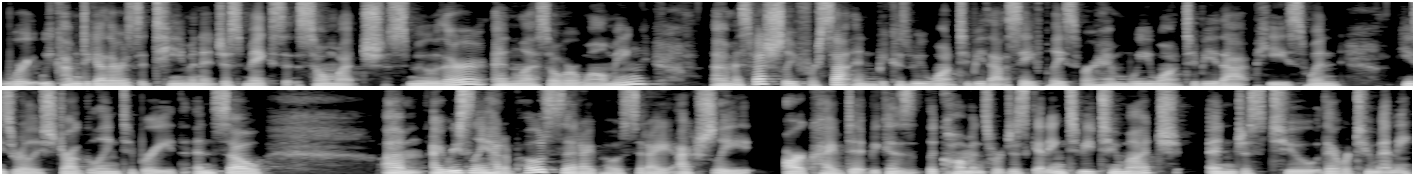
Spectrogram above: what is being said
we we come together as a team and it just makes it so much smoother and less overwhelming. Um, especially for Sutton, because we want to be that safe place for him. We want to be that peace when he's really struggling to breathe. And so, um, I recently had a post that I posted. I actually archived it because the comments were just getting to be too much and just too, there were too many.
